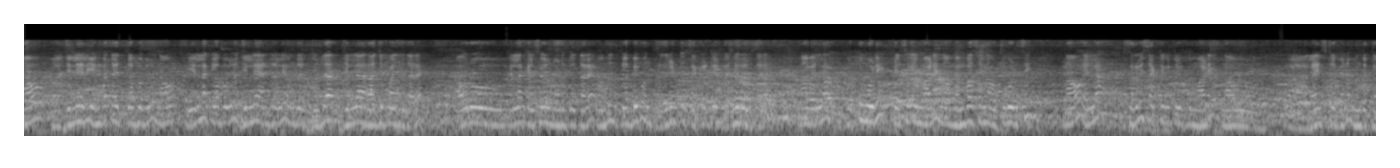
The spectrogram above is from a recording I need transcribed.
ನಾವು ಜಿಲ್ಲೆಯಲ್ಲಿ ಎಂಬತ್ತೈದು ಕ್ಲಬ್ಗಳು, ನಾವು ಎಲ್ಲ ಕ್ಲಬ್ಗಳು ಜಿಲ್ಲೆ ಅದರಲ್ಲಿ ಒಂದು ಜಿಲ್ಲಾ ಜಿಲ್ಲಾ ರಾಜ್ಯಪಾಲರಿದ್ದಾರೆ ಅವರು ಎಲ್ಲ ಕೆಲಸಗಳು ನೋಡ್ಕೊಳ್ತಾರೆ. ಒಂದೊಂದು ಕ್ಲಬ್ಬಿಗೂ ಒಂದು ಪ್ರೆಸಿಡೆಂಟು, ಸೆಕ್ರೆಟರಿ, ಟ್ರೆಷರರ್ ಇರ್ತಾರೆ. ನಾವೆಲ್ಲ ಒಟ್ಟುಗೂಡಿ ಕೆಲಸಗಳು ಮಾಡಿ, ನಾವು ಮೆಂಬರ್ಸನ್ನು ಒಟ್ಟುಗೂಡಿಸಿ, ನಾವು ಎಲ್ಲ ಸರ್ವಿಸ್ ಆ್ಯಕ್ಟಿವಿಟಿ ಮಾಡಿ ನಾವು ಲಯನ್ಸ್ ಕ್ಲಬ್ಬನ್ನು ಮುಂದಕ್ಕೆ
